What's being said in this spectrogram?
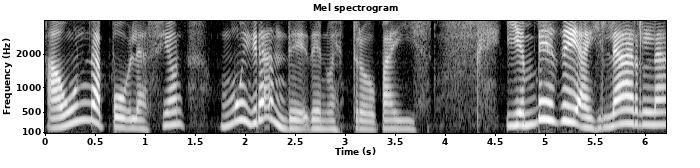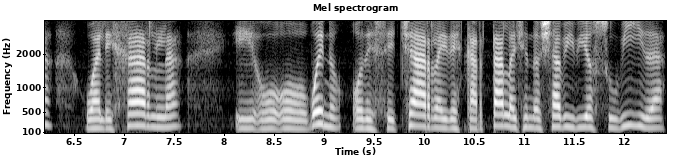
a una población muy grande de nuestro país? Y en vez de aislarla o alejarla, eh, o, bueno, o desecharla y descartarla diciendo ya vivió su vida,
